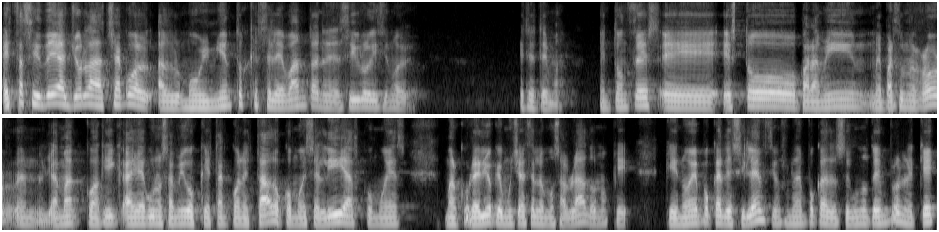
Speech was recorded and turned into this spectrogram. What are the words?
estas ideas yo las achaco a los movimientos que se levantan en el siglo XIX. Este tema. Entonces, eh, esto para mí me parece un error. Aquí hay algunos amigos que están conectados, como es Elías, como es Marco Aurelio, que muchas veces lo hemos hablado, ¿no? Que, que no época de silencio, es una época del segundo templo en el que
